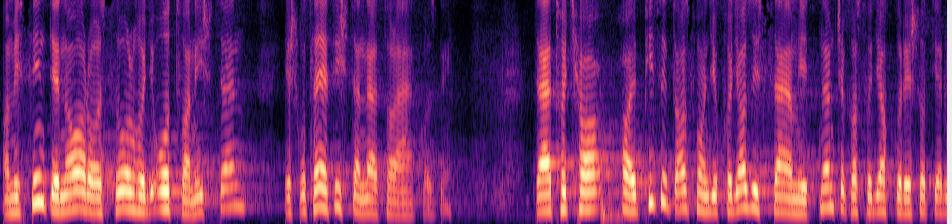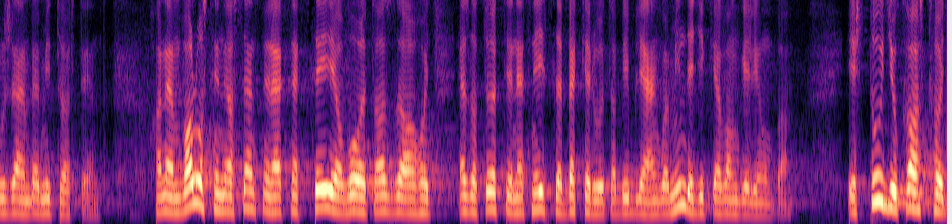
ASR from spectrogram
Ami szintén arról szól, hogy ott van Isten, és ott lehet Istennel találkozni. Tehát, hogyha ha egy picit azt mondjuk, hogy az is számít, nem csak az, hogy akkor és ott Jeruzsálemben mi történt, hanem valószínű a Szentléleknek célja volt azzal, hogy ez a történet négyszer bekerült a Bibliánkba, mindegyik evangéliumba. És tudjuk azt, hogy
